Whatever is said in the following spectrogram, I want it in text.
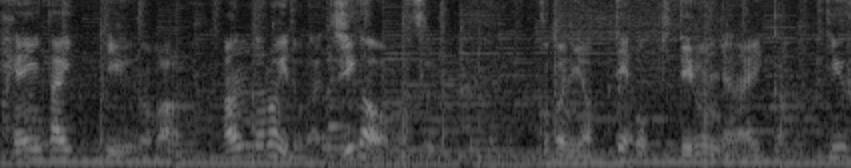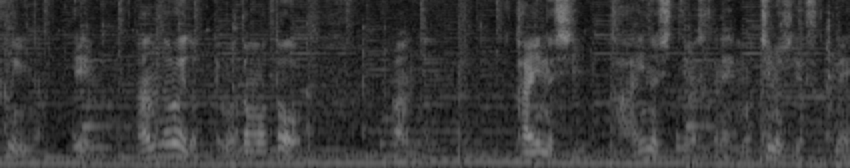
変異体っていうのは Android が自我を持つことによって起きてるんじゃないかっていう風になって Android ってもともとあの飼い主飼い主って言いますかね持ち主ですかね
